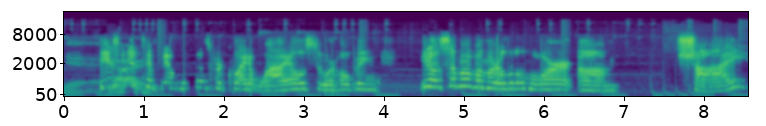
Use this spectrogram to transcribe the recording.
Yeah. These Nice. kids have been with us for quite a while, so we're hoping, you know, some of them are a little more um, shy.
